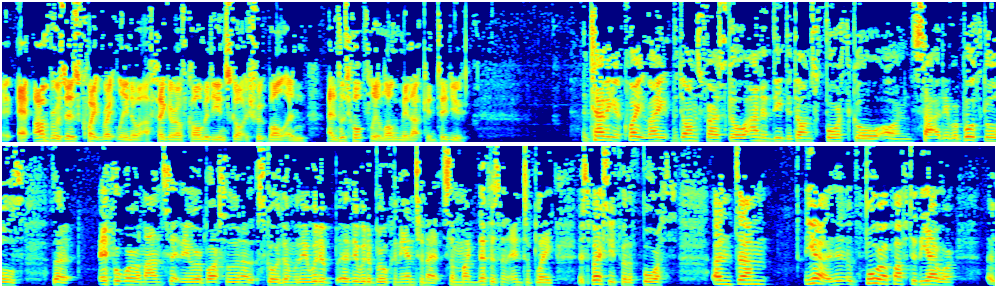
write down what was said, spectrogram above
eh, eh, Ambrose is quite rightly, you know, a figure of comedy in Scottish football and, and hopefully long may that continue. And Terry, you're quite right. The Don's first goal and indeed the Don's fourth goal on Saturday were both goals that if it were a Man City or a Barcelona that scored them, they would have eh, they would have broken the internet. Some magnificent interplay, especially for the fourth. And um, yeah, four up after the hour. Uh,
